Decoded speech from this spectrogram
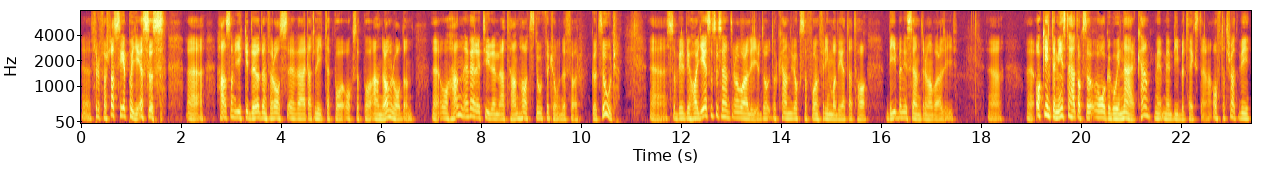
eh, för det första se på Jesus. Eh, han som gick i döden för oss är värd att lita på också på andra områden. Eh, och han är väldigt tydlig med att han har ett stort förtroende för Guds ord. Så vill vi ha Jesus i centrum av våra liv, då, då kan vi också få en frimodighet att ha Bibeln i centrum av våra liv. Eh, och inte minst det här att också våga gå i närkamp med, med bibeltexterna. Ofta tror jag att vi,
